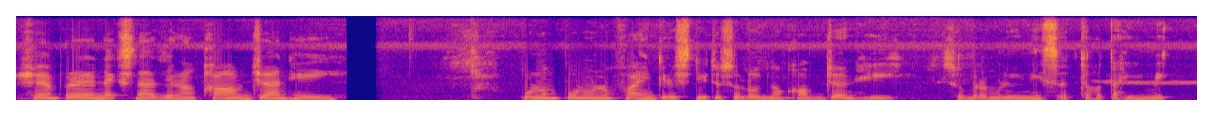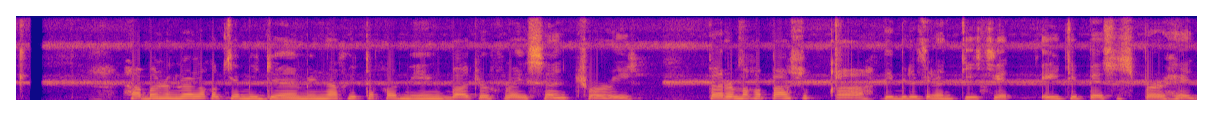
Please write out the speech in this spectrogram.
Siyempre, next natin ang Camp John Hay. Punong-puno ng fine trees dito sa loob ng Camp John Hay. Sobrang linis at saka tahimik. Habang naglalakad kami dyan, may nakita kaming butterfly sanctuary. Para makapasok ka, bibili ka ng ticket, 80 pesos per head.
